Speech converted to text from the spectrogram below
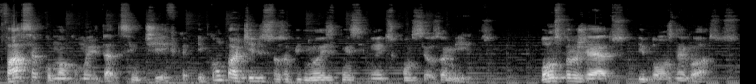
faça como a comunidade científica e compartilhe suas opiniões e conhecimentos com seus amigos. Bons projetos e bons negócios.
